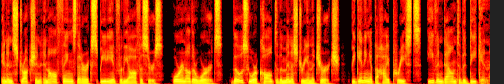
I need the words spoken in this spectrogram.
in instruction in all things that are expedient for the officers, or in other words, those who are called to the ministry in the church, beginning at the high priests, even down to the deacon.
